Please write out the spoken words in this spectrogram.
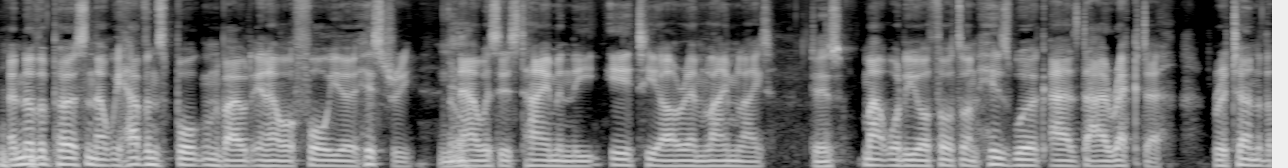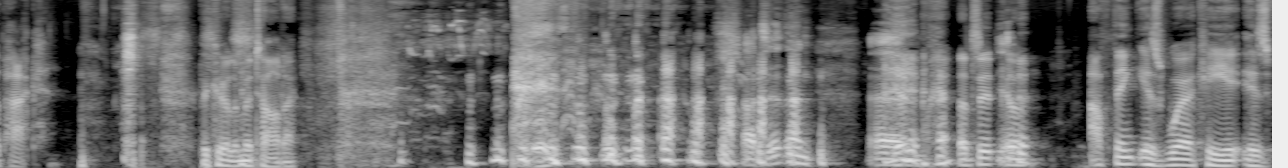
Another person that we haven't spoken about in our four year history. Now is his time in the ATRM limelight. It is. Matt, what are your thoughts on his work as director? Return of the Pack. Pakula Matata. That's it then. Um, That's it. done. I think his work here is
